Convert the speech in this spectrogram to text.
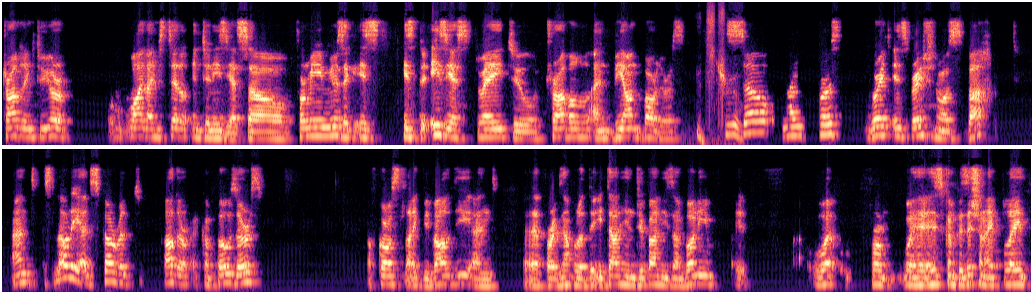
traveling to Europe while I'm still in Tunisia. So for me, music is is the easiest way to travel and beyond borders. It's true. So my first great inspiration was Bach, and slowly I discovered other composers, of course, like Vivaldi and, for example, the Italian Giovanni Zamboni. It- wa- for his composition, I played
